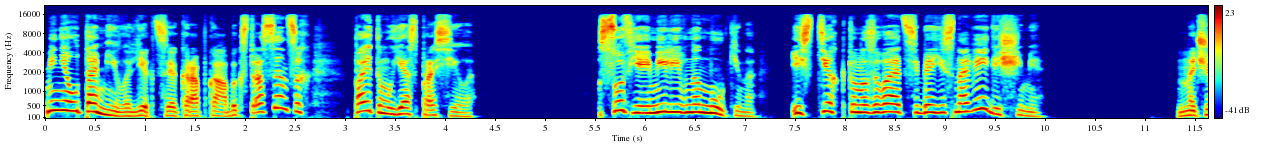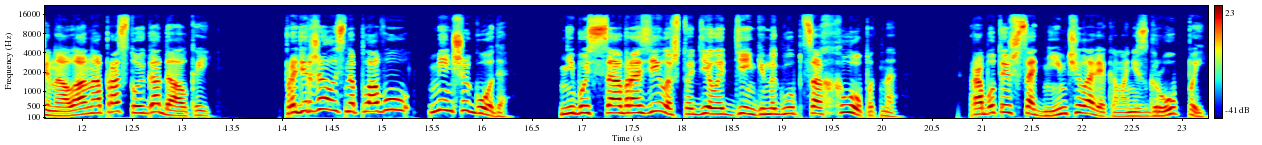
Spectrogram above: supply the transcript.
Меня утомила лекция Коробка об экстрасенсах, поэтому я спросила. «Софья Эмильевна Нукина из тех, кто называет себя ясновидящими?» Начинала она простой гадалкой. Продержалась на плаву меньше года. Небось, сообразила, что делать деньги на глупцах хлопотно. Работаешь с одним человеком, а не с группой.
